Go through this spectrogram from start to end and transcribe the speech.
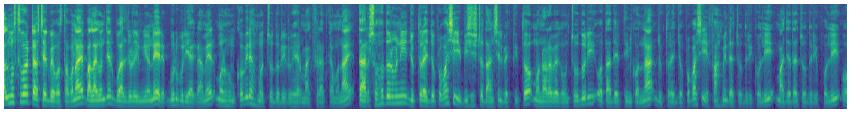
আল মুস্তফা ট্রাস্টের ব্যবস্থাপনায় বালাগঞ্জের বোয়ালজুড়ি ইউনিয়নের বুরবুরিয়া গ্রামের মরহুম কবির আহমদ চৌধুরী রুহের মাগফেরাত কামনায় তার সহধর্মিনী যুক্তরাজ্য প্রবাসী বিশিষ্ট দানশীল ব্যক্তিত্ব মনোরা বেগম চৌধুরী ও তাদের তিন কন্যা যুক্তরাজ্য প্রবাসী ফাহমিদা চৌধুরী কলি, মাজেদা চৌধুরী পলি ও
